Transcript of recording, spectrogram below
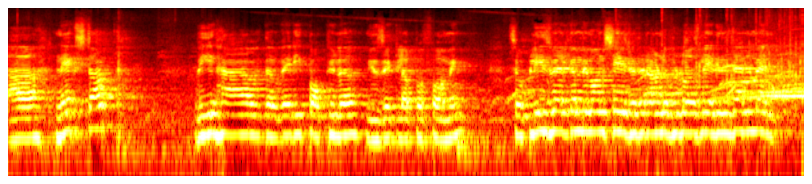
Uh, next up, we have the very popular music club performing. So please welcome them on stage with a round of applause, ladies and gentlemen.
